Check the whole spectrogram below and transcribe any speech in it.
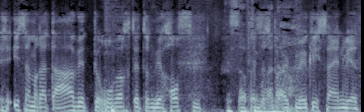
ist am Radar, wird beobachtet und wir hoffen, dass es bald möglich sein wird.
